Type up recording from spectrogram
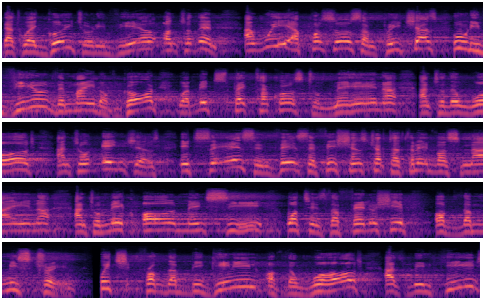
that we're going to reveal unto them. And we apostles and preachers who revealed the mind of God were made spectacles to men and to the world and to angels. It says in this Ephesians chapter 3 verse 9, and to make all men see what is the fellowship of the mystery which from the beginning of the world has been hid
